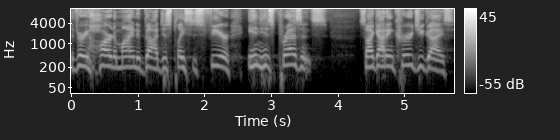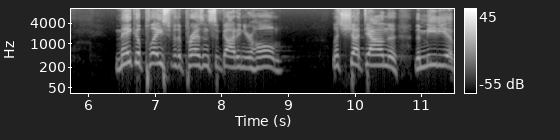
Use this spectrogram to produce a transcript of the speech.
the very heart and mind of God displaces fear in His presence. So I got to encourage you guys make a place for the presence of God in your home. Let's shut down the, the media,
